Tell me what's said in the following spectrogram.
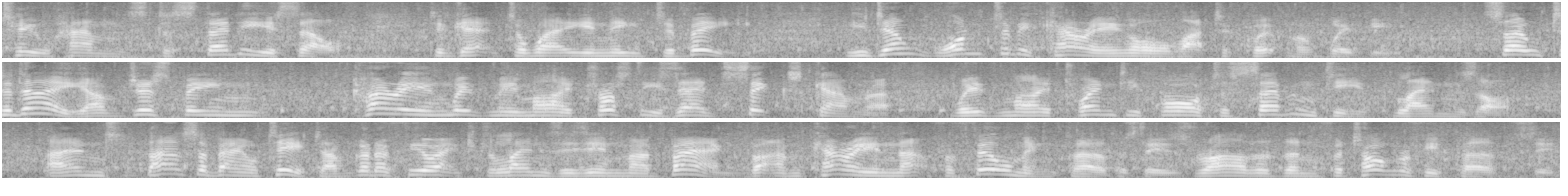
two hands to steady yourself to get to where you need to be, you don't want to be carrying all that equipment with you. So today I've just been carrying with me my trusty Z6 camera with my 24 to 70 lens on and that's about it. I've got a few extra lenses in my bag but I'm carrying that for filming purposes rather than photography purposes.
